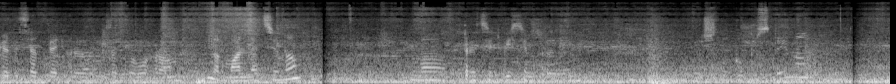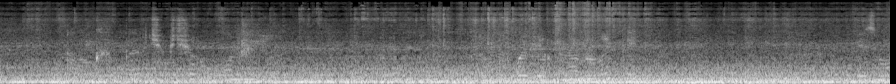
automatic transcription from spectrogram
55 гривень за кілограм. Нормальна ціна на 38 гривень. Вийшла капустина. Перчик червоний. Вибір невеликий. Візьму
